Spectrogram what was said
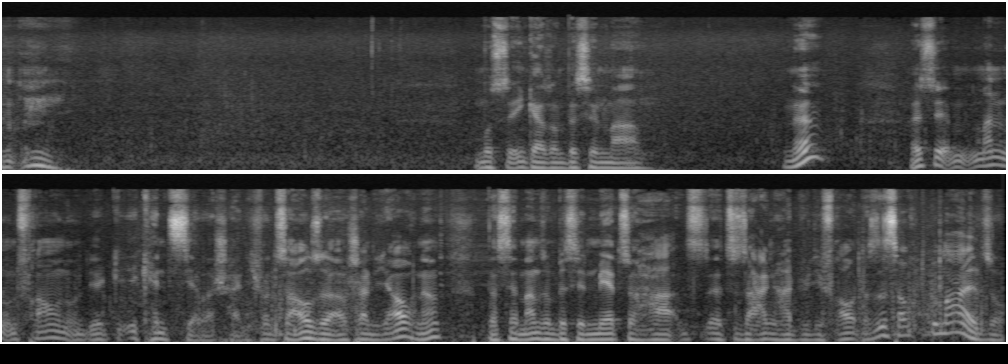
Musste Inka so ein bisschen mal. Ne? Weißt du, Mann und Frauen, und ihr, ihr kennt es ja wahrscheinlich von zu Hause wahrscheinlich auch, ne? Dass der Mann so ein bisschen mehr zu, äh, zu sagen hat wie die Frau. Das ist auch normal so.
